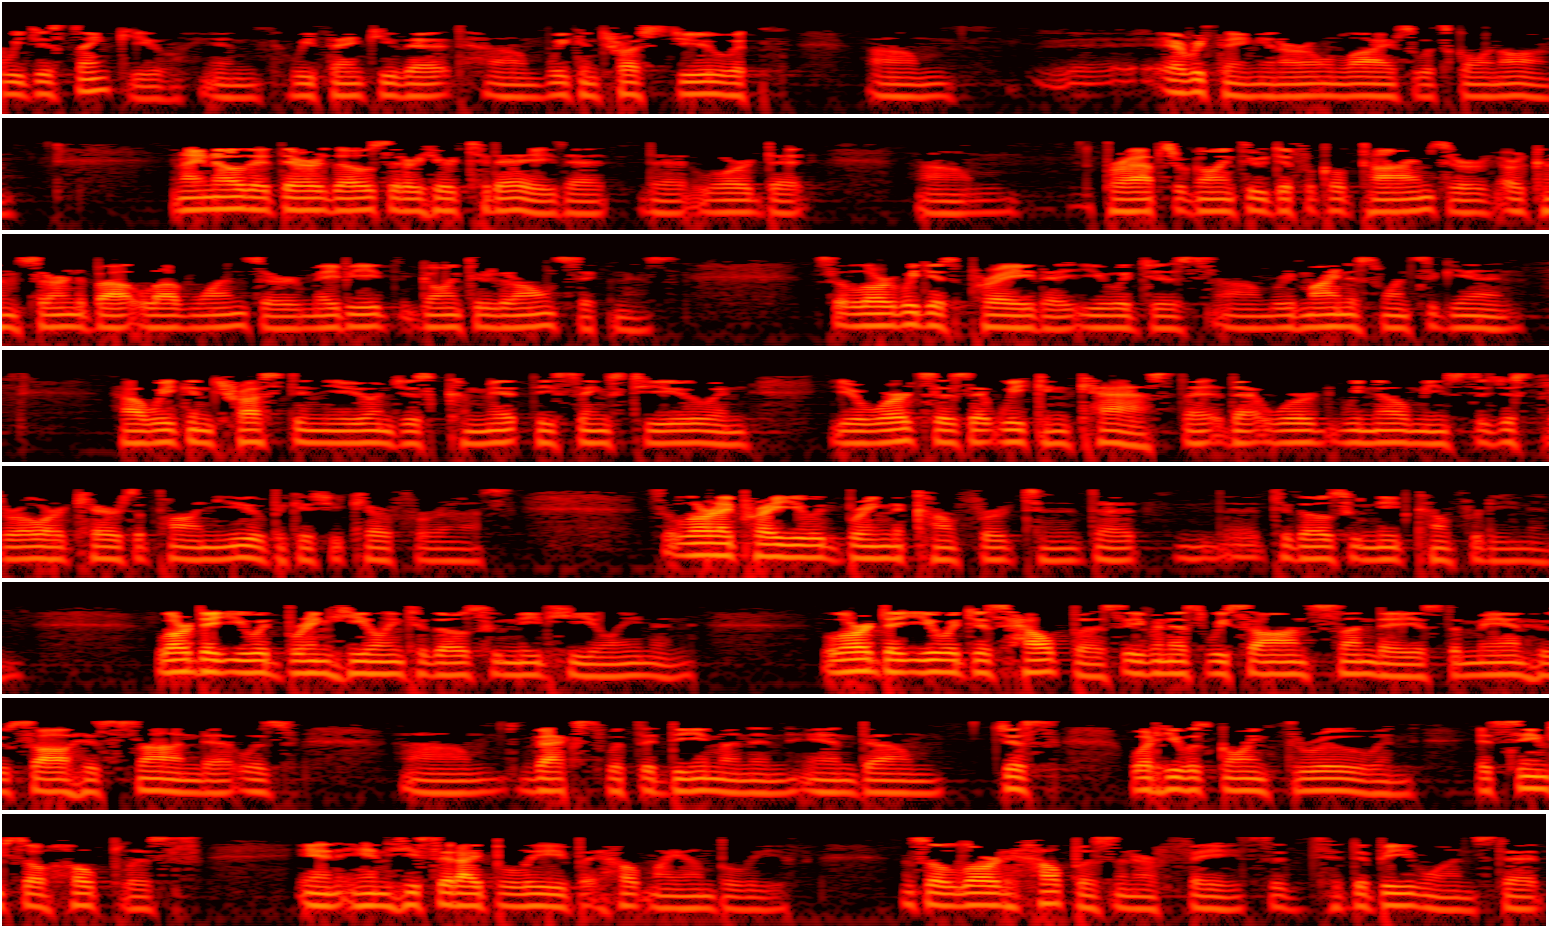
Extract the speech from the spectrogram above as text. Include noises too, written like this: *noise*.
we just thank you, and we thank you that um, we can trust you with um, everything in our own lives, what's going on. And I know that there are those that are here today that, that Lord, that um, perhaps are going through difficult times or are concerned about loved ones or maybe going through their own sickness. So, Lord, we just pray that you would just um, remind us once again how we can trust in you and just commit these things to you. And your word says that we can cast. That, that word we know means to just throw our cares upon you because you care for us. So, Lord, I pray you would bring the comfort to, that, to those who need comforting. And, Lord, that you would bring healing to those who need healing. And, Lord, that you would just help us, even as we saw on Sunday, as the man who saw his son that was um, vexed with the demon and, and um, just what he was going through. And it seemed so hopeless. And, and he said, I believe, but help my unbelief. And so, Lord, help us in our faith to, to, to be ones that,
